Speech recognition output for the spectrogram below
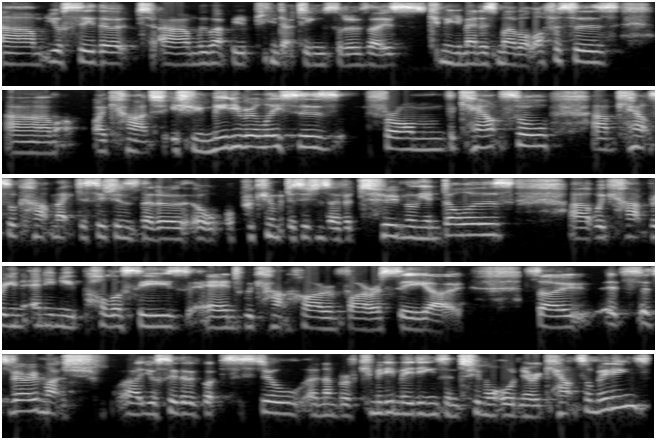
um, you'll see that um, we won't be conducting sort of those community matters mobile offices. Um, I can't issue media releases from the council. Um, council can't make decisions that are, or, procurement decisions over $2 million. Uh, we can't bring in any new policies and we can't hire and fire a CEO. So it's, it's very much, uh, you'll see that we've got still a number of committee meetings and two more ordinary council meetings,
